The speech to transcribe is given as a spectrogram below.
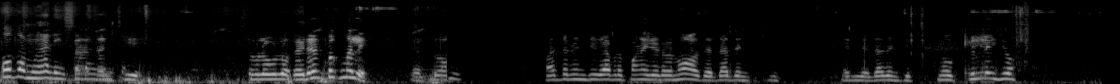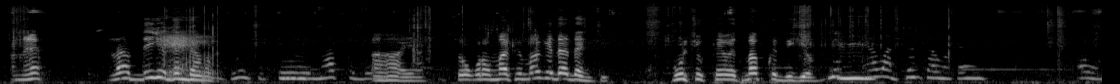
Papa mali sa પણ પેલા ઓલો ઓલો કાઢ્યો ને પગમાં લે તો ફાધરની જે આપણે પાણી રેડવા ન આવતા દાદાજી એટલે દાદાજી મોગ ખીલ લઈ ગયો અને લાભ દઈ ગયો ધંધામાં માફ કરી હા યાર છોકરો માફી માંગે દાદાજી ભૂલચૂક થઈ હોય તો માફ કરી દીજો નવા જનતામાં કઈ આવું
